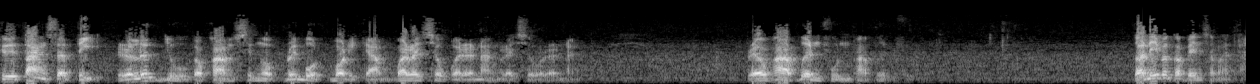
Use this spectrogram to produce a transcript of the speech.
คือตั้งสติระลึกอยู่กับความสงบด้วยบทบริกรรมวรโสวรนังไรโสวรนังเปลวภาพเบื้อนฝุ่นภาพเบื้อนฝุ่น ตอนนี้มันก็เป็นสมาธิ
